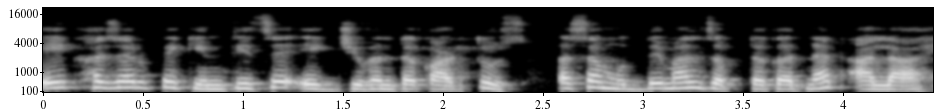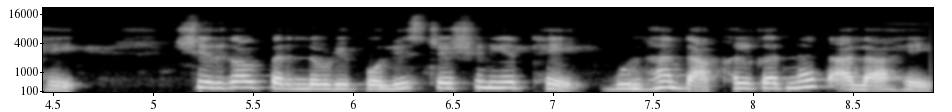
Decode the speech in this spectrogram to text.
एक हजार रुपये किमतीचे एक जिवंत काडतूस असा मुद्देमाल जप्त करण्यात आला आहे. शिरगाव परंदवडी पोलीस स्टेशन येथे गुन्हा दाखल करण्यात आला आहे.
